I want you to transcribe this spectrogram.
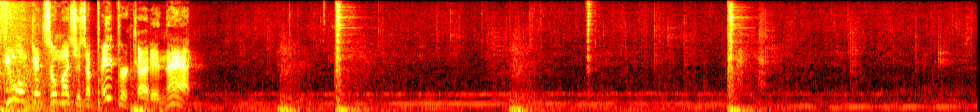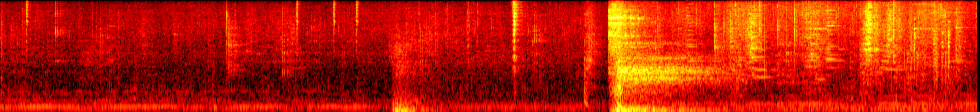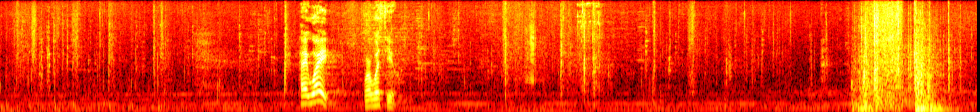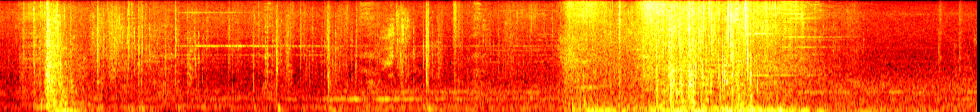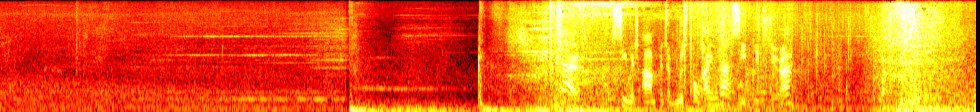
You won't get so much as a paper cut in that. Hey, wait! We're with you. Which armpit of Muspelheim that seed leads to, huh?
